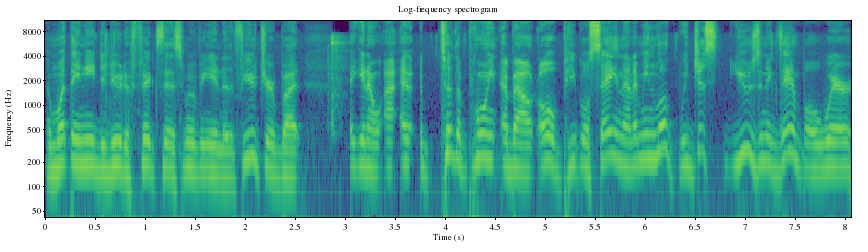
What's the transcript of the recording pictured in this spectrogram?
and what they need to do to fix this moving into the future. But, you know, I, I- to the point about, oh, people saying that, I mean, look, we just use an example where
